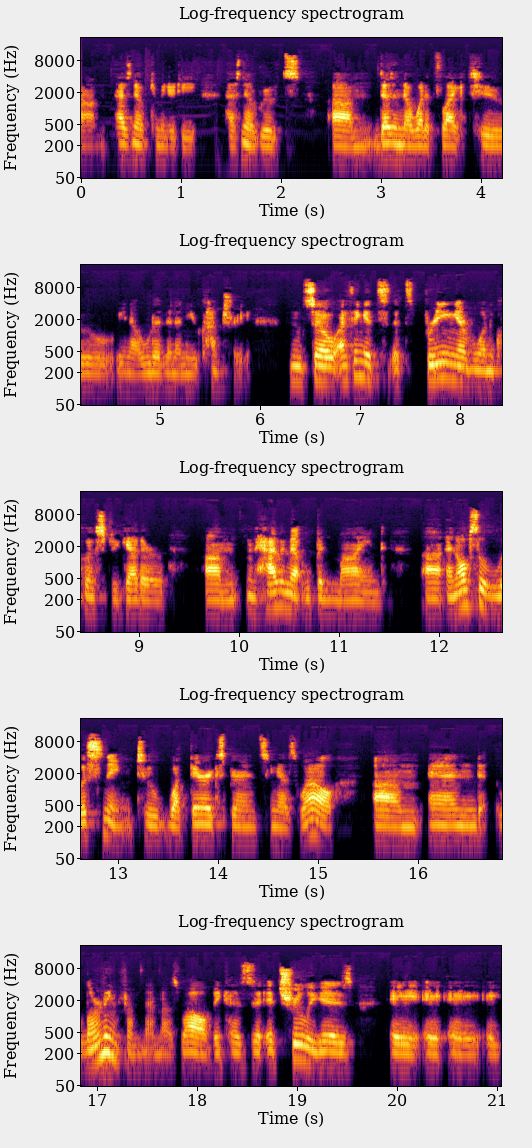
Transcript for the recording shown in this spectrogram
um, has no community, has no roots, doesn't know what it's like to you know live in a new country. And so I think it's it's bringing everyone closer together um, and having that open mind, uh, and also listening to what they're experiencing as well, um, and learning from them as well, because it, it truly is a a, a, a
